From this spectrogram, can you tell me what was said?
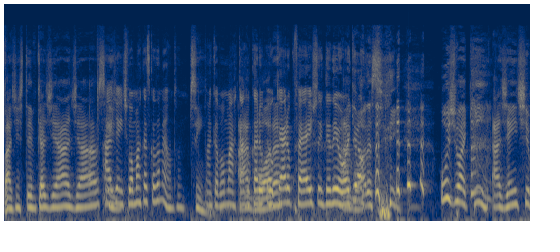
a gente teve que adiar, adiar. Assim. Ah, gente, vamos marcar esse casamento. Sim. Ah, vamos marcar. Eu, quero, eu Agora- quero festa, entendeu? Agora sim. O Joaquim, a gente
